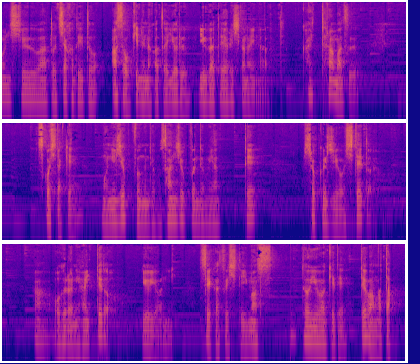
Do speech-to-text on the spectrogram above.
今週はどちらかというと、朝起きれなかったら夜、夕方やるしかないなって。帰ったらまず、少しだけ、もう20分でも30分でもやって、食事をしてと、あお風呂に入ってというように生活しています。というわけで、ではまた。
